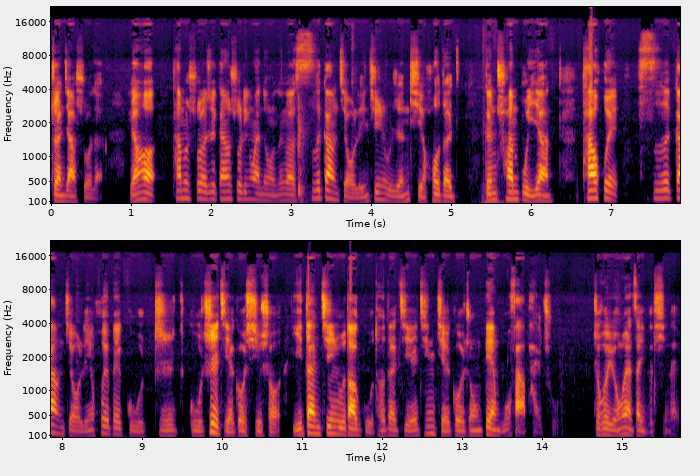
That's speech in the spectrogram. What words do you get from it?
专家说的。然后他们说了，就刚刚说另外那种那个四杠九零进入人体后的跟川不一样，它会。四杠九零会被骨质骨质结构吸收，一旦进入到骨头的结晶结构中，便无法排出，就会永远在你的体内。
